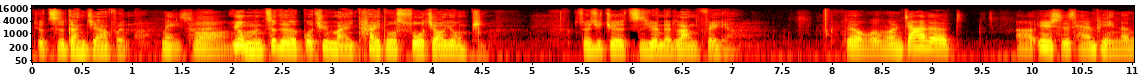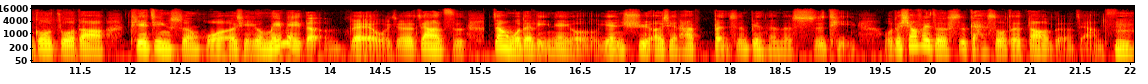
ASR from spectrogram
就质感加分了。没错，因为我们这个过去买太多塑胶用品，所以就觉得资源的浪费啊。对，我们家的。呃，玉石产品能够做到贴近生活，而且又美美的，对我觉得这样子让我的理念有延续，而且它本身变成了实体，我的消费者是感受得到的。这样子，嗯，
